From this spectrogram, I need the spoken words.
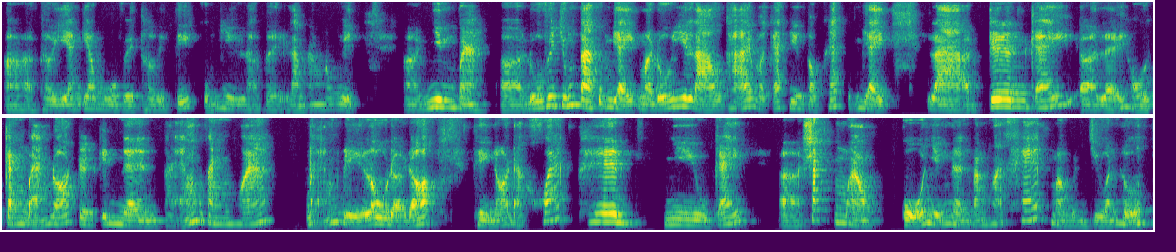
À, thời gian giao mùa về thời tiết cũng như là về làm ăn nông nghiệp. À, nhưng mà à, đối với chúng ta cũng vậy mà đối với lào thái và các dân tộc khác cũng vậy là trên cái à, lễ hội căn bản đó trên cái nền tảng văn hóa bản địa lâu đời đó thì nó đã khoác thêm nhiều cái uh, sắc màu của những nền văn hóa khác mà mình chịu ảnh hưởng.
